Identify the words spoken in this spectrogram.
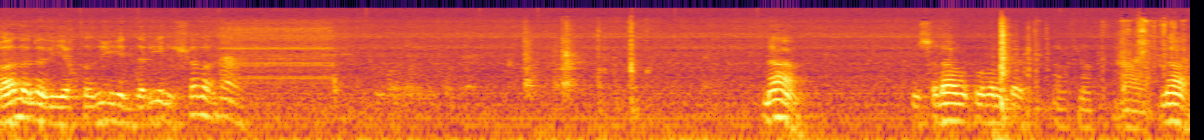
وهذا الذي يقتضيه الدليل الشرعي. نعم. نعم. السلام ورحمة الله وبركاته. نعم.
